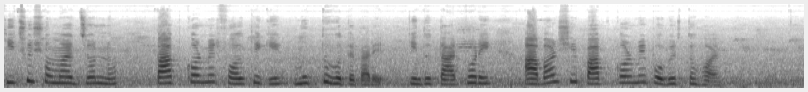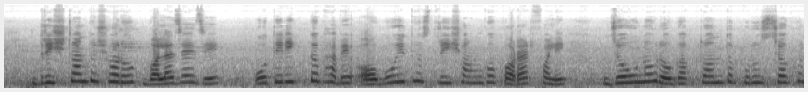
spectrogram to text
কিছু সময়ের জন্য পাপকর্মের ফল থেকে মুক্ত হতে পারে, কিন্তু তারপরে আবার সে পাপকর্মে প্রবৃত্ত হয়। দৃষ্টান্তস্বরূপ বলা যায় যে, অতিরিক্তভাবে অবৈধ স্ত্রীসঙ্গ করার ফলে যৌন রোগাক্রান্ত পুরুষ যখন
